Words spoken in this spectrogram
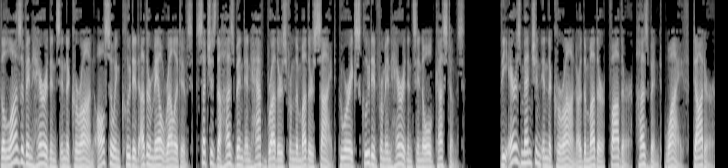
The laws of inheritance in the Quran also included other male relatives, such as the husband and half-brothers from the mother's side, who were excluded from inheritance in old customs. The heirs mentioned in the Quran are the mother, father, husband, wife, daughter,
